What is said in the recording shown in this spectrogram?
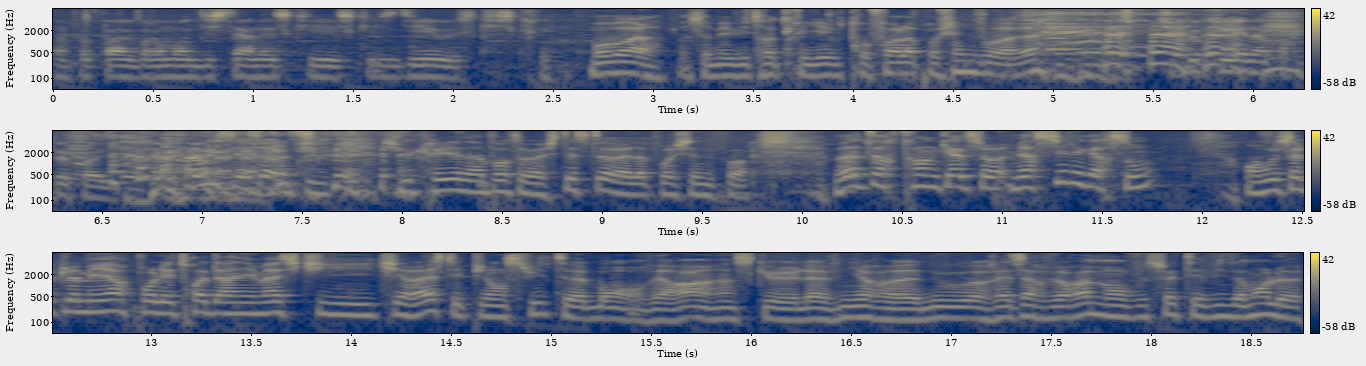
on peut pas vraiment discerner ce qui, ce qui se dit ou ce qui se crie. Bon voilà, ça m'évitera de crier trop fort la prochaine fois. tu peux crier n'importe quoi. Ah oui, c'est ça aussi. Je vais crier n'importe quoi. Je testerai la prochaine fois. 20h34 sur... Merci les garçons. On vous souhaite le meilleur pour les trois derniers matchs qui, qui restent. Et puis ensuite, euh, bon, on verra hein, ce que l'avenir euh, nous réservera. Mais on vous souhaite évidemment le,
